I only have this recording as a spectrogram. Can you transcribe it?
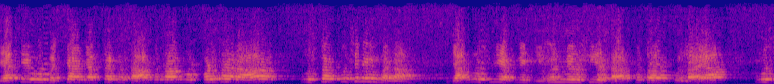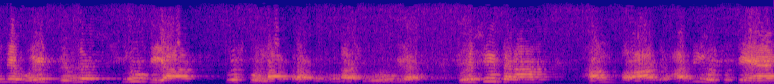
जैसे वो बच्चा जब तक हिसाब किताब को पढ़ता रहा, उसका कुछ नहीं बना। जब उसने अपने जीवन में उसी हिसाब किताब को लाया, उसने वही बिज़नेस शुरू किया तो उसको लाभ प्राप्त होना शुरू हो गया। तो इसी तरह हम आज आदि हो चुके हैं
